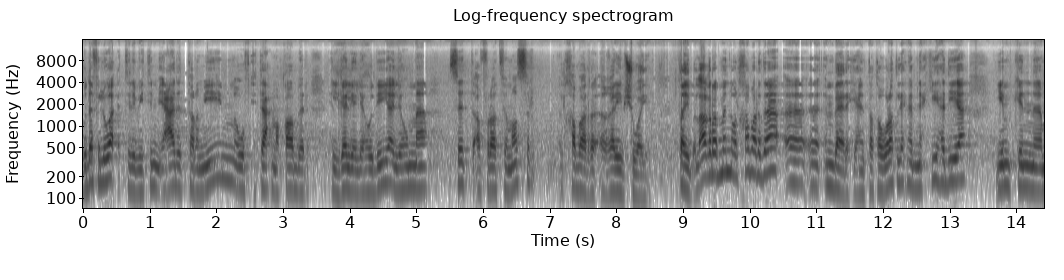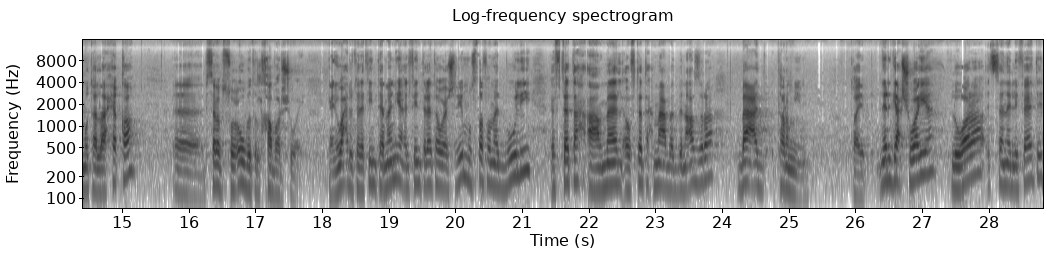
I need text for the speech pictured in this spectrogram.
وده في الوقت اللي بيتم إعادة ترميم وافتتاح مقابر الجالية اليهودية اللي هم ست أفراد في مصر. الخبر غريب شوية. طيب الأغرب منه الخبر ده امبارح. يعني التطورات اللي إحنا بنحكيها دي يمكن متلاحقة بسبب صعوبة الخبر شوية. يعني 31 8 2023 مصطفى مدبولي افتتح أعمال أو افتتح معبد بن عزرة بعد ترميمه طيب نرجع شوية. لورا السنة اللي فاتت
